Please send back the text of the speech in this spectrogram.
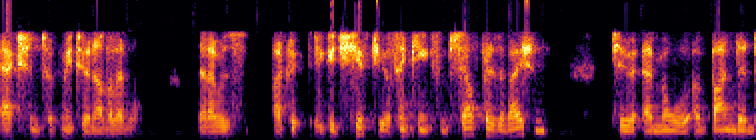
action took me to another level. That I was I could you could shift your thinking from self preservation to a more abundant,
